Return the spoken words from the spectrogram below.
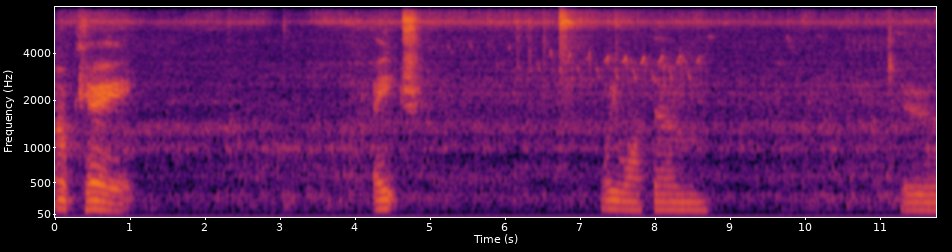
Okay. H. We want them to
